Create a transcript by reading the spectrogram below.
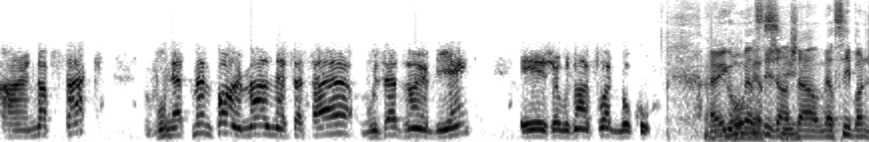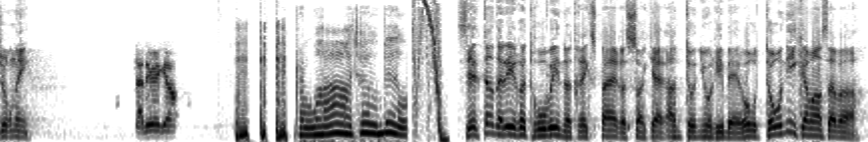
un obstacle. Vous n'êtes même pas un mal nécessaire. Vous êtes un bien. Et je vous en souhaite beaucoup. Un, gros, gros merci, merci. Jean-Charles. Merci, bonne journée. Salut les gars. C'est le temps d'aller retrouver notre expert soccer Antonio Ribeiro. Tony, comment ça va?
